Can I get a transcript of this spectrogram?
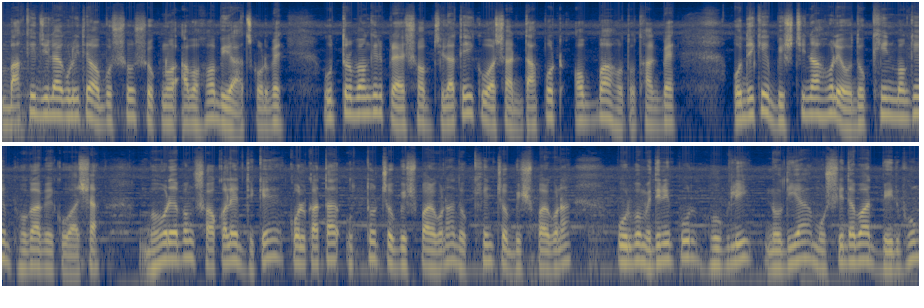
বাকি জেলাগুলিতে অবশ্য শুকনো আবহাওয়া বিরাজ করবে। উত্তরবঙ্গের প্রায় সব জেলাতেই কুয়াশার দাপট অব্যাহত থাকবে। ওদিকে বৃষ্টি না হলেও দক্ষিণবঙ্গে ভোগাবে কুয়াশা। ভোর এবং সকালের দিকে কলকাতা, উত্তর চব্বিশ পরগনা, দক্ষিণ চব্বিশ পরগনা, পূর্ব মেদিনীপুর, হুগলি, নদিয়া, মুর্শিদাবাদ, বীরভূম,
